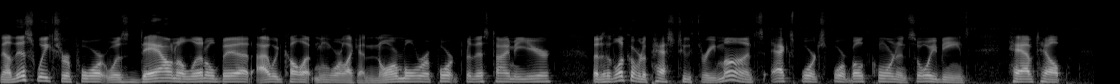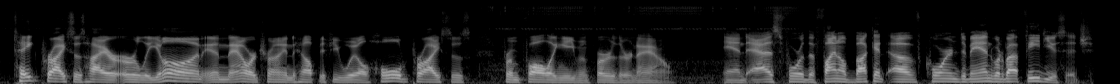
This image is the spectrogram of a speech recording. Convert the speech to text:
Now, this week's report was down a little bit. I would call it more like a normal report for this time of year. But as I look over the past two, three months, exports for both corn and soybeans have helped take prices higher early on and now are trying to help, if you will, hold prices from falling even further now. And as for the final bucket of corn demand, what about feed usage?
